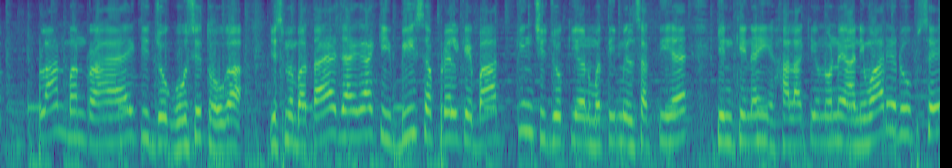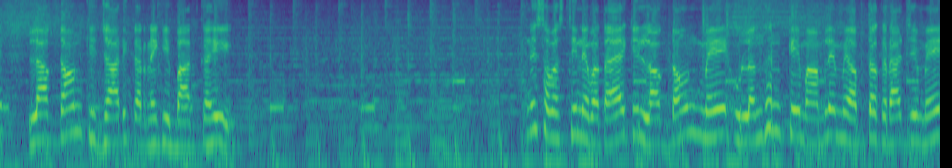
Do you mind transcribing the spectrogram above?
प्लान बन रहा है कि जो घोषित होगा, जिसमें बताया जाएगा कि 20 अप्रैल के बाद किन चीज़ों की अनुमति मिल सकती है, किन की नहीं। हालाँकि उन्होंने अनिवार्य रूप से लॉकडाउन की जारी करने की बात कही। निस अवस्थी ने बताया कि लॉकडाउन में उल्लंघन के मामले में अब तक राज्य में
